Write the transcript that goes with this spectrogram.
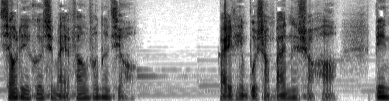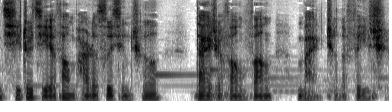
小李哥去买芳芳的酒；白天不上班的时候，便骑着解放牌的自行车，带着芳芳满城的飞驰。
